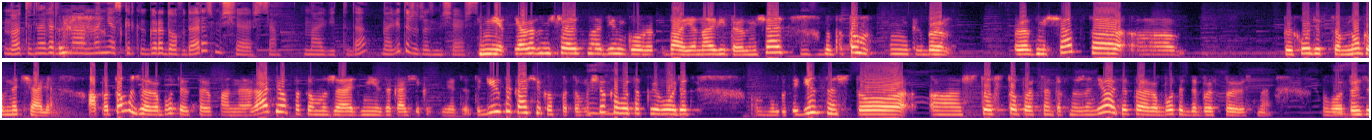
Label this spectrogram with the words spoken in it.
Ну, а ты, наверное, на, на несколько городов, да, размещаешься? На Авито, да? На Авито же размещаешься? Нет, я размещаюсь на один город, да, я на Авито размещаюсь, Мгм. но потом, как бы, размещаться э, приходится много в начале. А потом уже работает сарафанное радио, потом уже одни заказчики советуют других заказчиков, потом еще Мгм. кого-то приводят. Вот. Единственное, что э, что сто процентов нужно делать, это работать добросовестно. Вот, то есть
